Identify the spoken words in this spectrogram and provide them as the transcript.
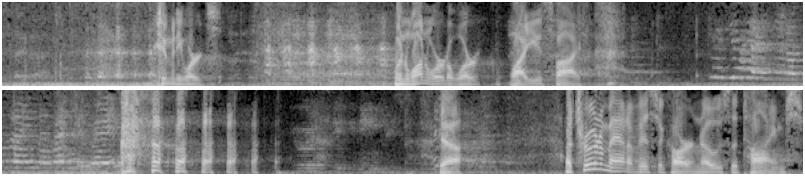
say that? Too many words. When one word will work, why use five? Because you ended up saying that anyways. You were speaking English. Yeah. True man of Issachar knows the times,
